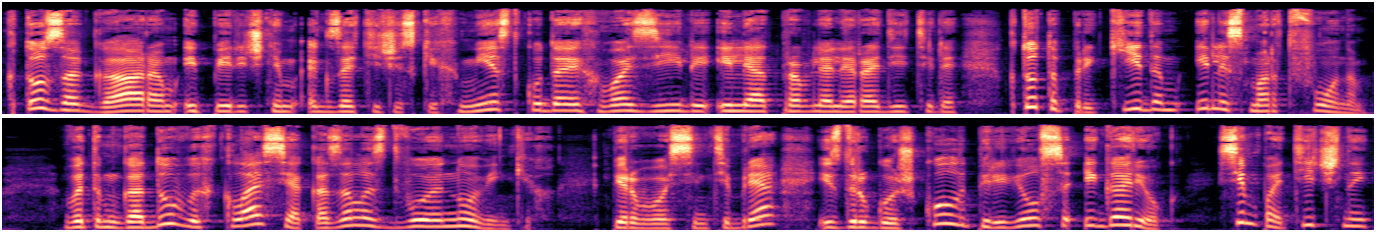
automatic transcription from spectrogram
кто загаром и перечнем экзотических мест, куда их возили или отправляли родители, кто-то прикидом или смартфоном. В этом году в их классе оказалось двое новеньких – 1 сентября из другой школы перевелся Игорек. Симпатичный,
